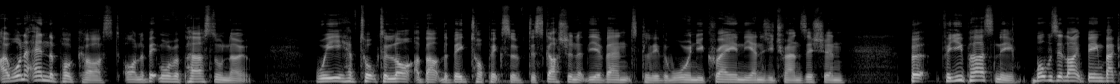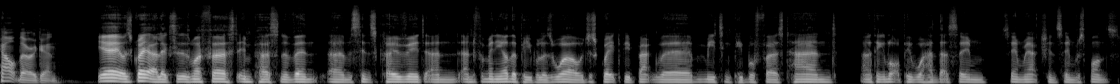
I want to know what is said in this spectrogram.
I want to end the podcast on a bit more of a personal note. We have talked a lot about the big topics of discussion at the event, clearly the war in Ukraine, the energy transition. But for you personally, what was it like being back out there again? Yeah, it was great, Alex. It was my first in-person event um, since COVID, and and for many other people as well. Just great to be back there, meeting people firsthand, and I think a lot of people had that same same reaction, same response.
